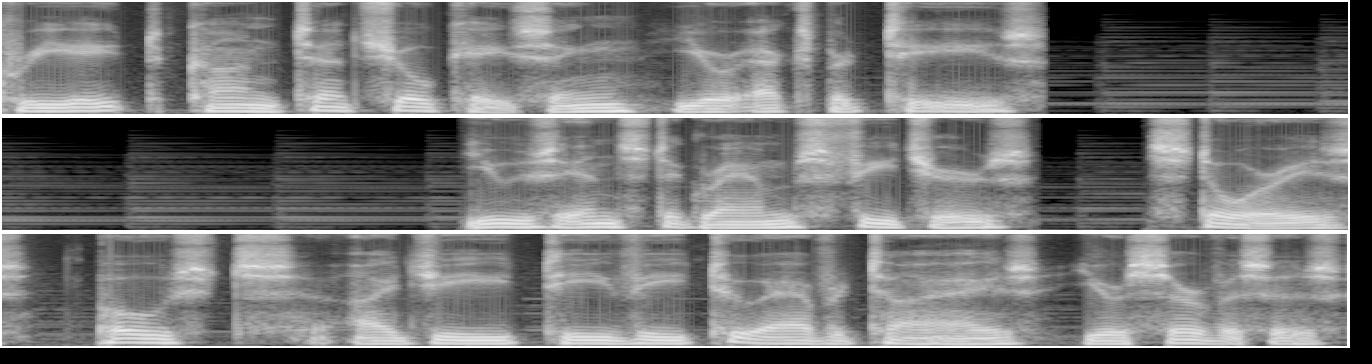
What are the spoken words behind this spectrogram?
Create content showcasing your expertise. Use Instagram's features, stories, posts, IGTV to advertise your services.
